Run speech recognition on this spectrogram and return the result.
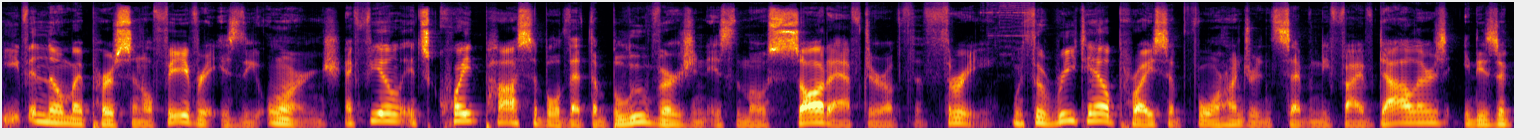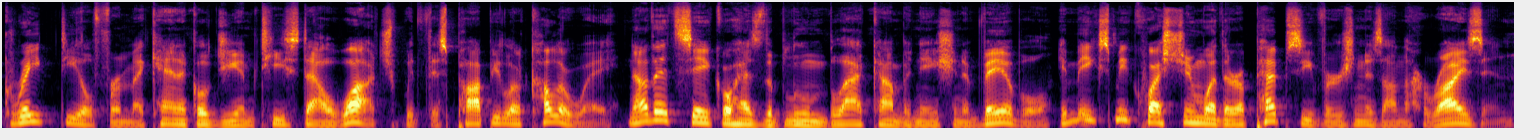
Even though my personal favorite is the orange, I feel it's quite possible that the blue version is the most sought after of the three. With a retail price of $475, it is a great deal for a mechanical GMT style watch with this popular colorway. Now that Seiko has the blue and black combination available, it makes me question whether a Pepsi version is on the horizon.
